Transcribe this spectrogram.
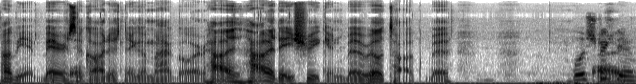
I'll be embarrassed to call this nigga my guard. How how are they streaking, bro? Real talk, bro. What streak Alright. there?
